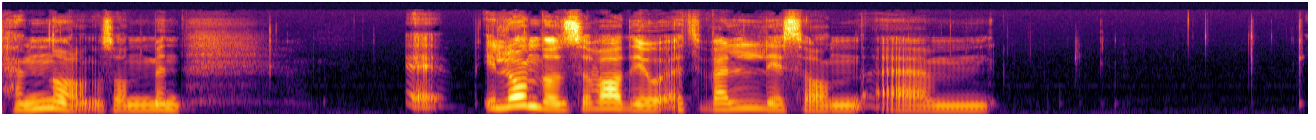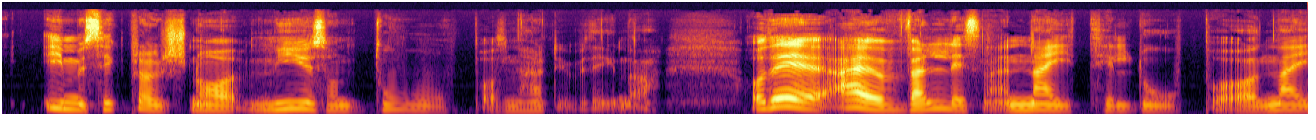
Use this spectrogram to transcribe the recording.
tenårene og sånn, men eh, i London så var det jo et veldig sånn ehm, i musikkbransjen òg mye sånn dop og sånne her type ting, da. Og det er jo veldig sånn nei til dop og nei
